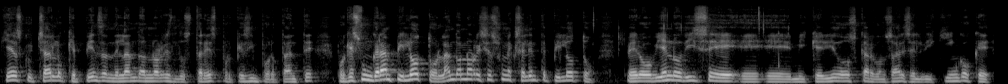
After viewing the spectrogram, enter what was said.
quiero escuchar lo que piensan de Lando Norris los tres, porque es importante, porque es un gran piloto. Lando Norris es un excelente piloto, pero bien lo dice eh, eh, mi querido Oscar González, el vikingo, que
